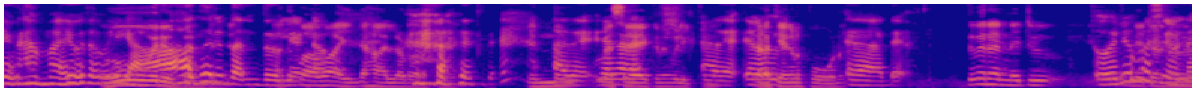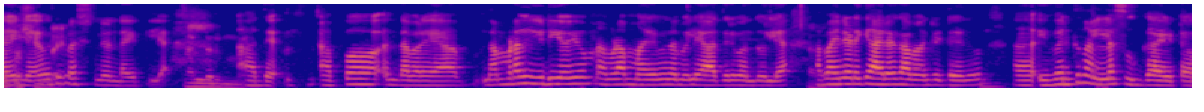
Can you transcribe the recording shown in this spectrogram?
ഞങ്ങളുടെ അമ്മായിമ തമ്മിൽ യാതൊരു. ബന്ധവുമില്ല അതെ അതെ, അതെ, ഒരു പ്രശ്നം ഉണ്ടായില്ല ഒരു പ്രശ്നം ഉണ്ടായിട്ടില്ല. അതെ. അപ്പോ എന്താ പറയാ നമ്മുടെ വീഡിയോയും നമ്മുടെ അമ്മായിയും തമ്മിൽ യാതൊരു ബന്ധവുമില്ല. അപ്പൊ അതിന്റെ ഇടയ്ക്ക് ആരോ കമന്റ് ഇട്ടിരുന്നു ഇവർക്ക് നല്ല സുഖമായിട്ടോ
